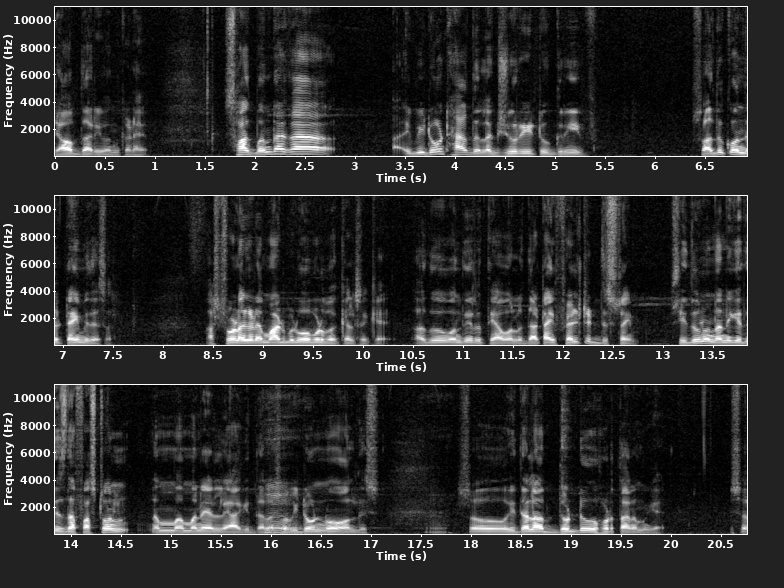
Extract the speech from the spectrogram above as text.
ಜವಾಬ್ದಾರಿ ಒಂದು ಕಡೆ. ಸೊ ಹಾಗೆ ಬಂದಾಗ we don't have the luxury to grieve so ಅದಕ್ಕೊಂದು ಟೈಮ್ ಇದೆ ಸರ್. ಅಷ್ಟರೊಳಗಡೆ ಮಾಡಿಬಿಟ್ಟು ಹೋಗ್ಬಿಡ್ಬೇಕು ಕೆಲಸಕ್ಕೆ. ಅದು ಒಂದು ಇರುತ್ತೆ ಯಾವಲ್ಲೂ that I felt it this time so ಇದೂ ನನಗೆ ದಿಸ್ ದ ಫಸ್ಟ್ ಒನ್ ನಮ್ಮ ಮನೆಯಲ್ಲಿ ಆಗಿದ್ದಲ್ಲ. So we don't know all this so ಇದೆಲ್ಲ ದೊಡ್ಡ ಹೊಡ್ತಾ ನಮಗೆ. ಸೊ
